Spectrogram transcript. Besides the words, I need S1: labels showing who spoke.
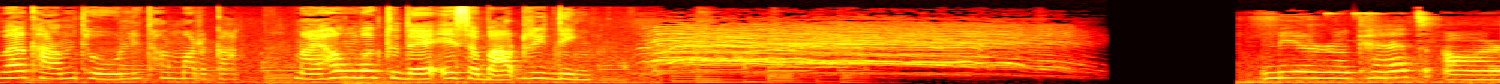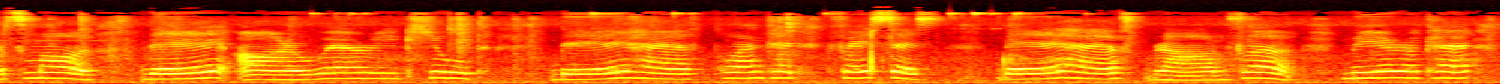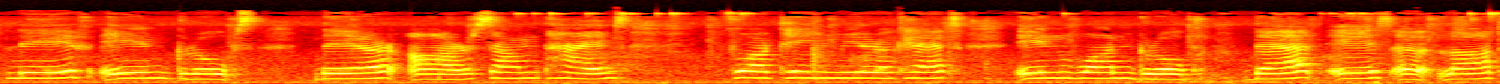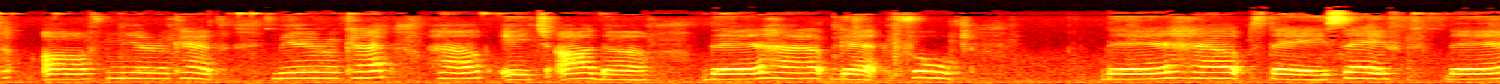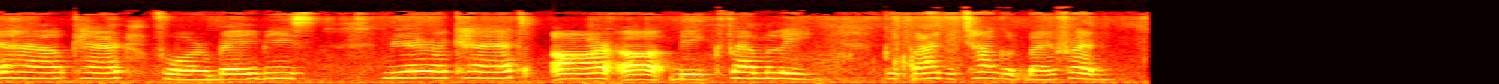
S1: Welcome to Little Morokot. My homework today is about reading. Meerkats are small. They are very cute. They have pointed faces. They have brown fur. Meerkats live in groups. There are sometimes 40 meerkats in one group. That is a lot of meerkats. Meerkats help each other. They help get food. They help stay safe. They help care for babies. Meerkats are a big family. Goodbye teacher, goodbye friend.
